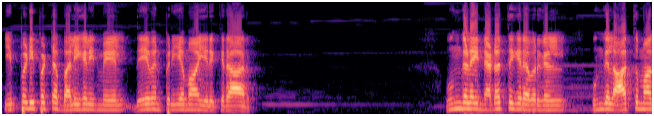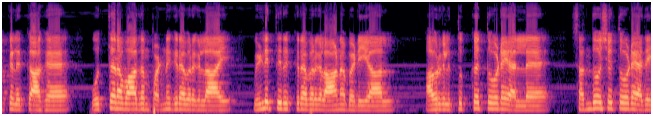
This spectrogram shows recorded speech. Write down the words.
இப்படிப்பட்ட பலிகளின் மேல் தேவன் பிரியமாயிருக்கிறார். உங்களை நடத்துகிறவர்கள் உங்கள் ஆத்துமாக்களுக்காக உத்தரவாதம் பண்ணுகிறவர்களாய் விழித்திருக்கிறவர்கள் ஆனபடியால் அவர்கள் துக்கத்தோட அல்ல சந்தோஷத்தோட அதை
